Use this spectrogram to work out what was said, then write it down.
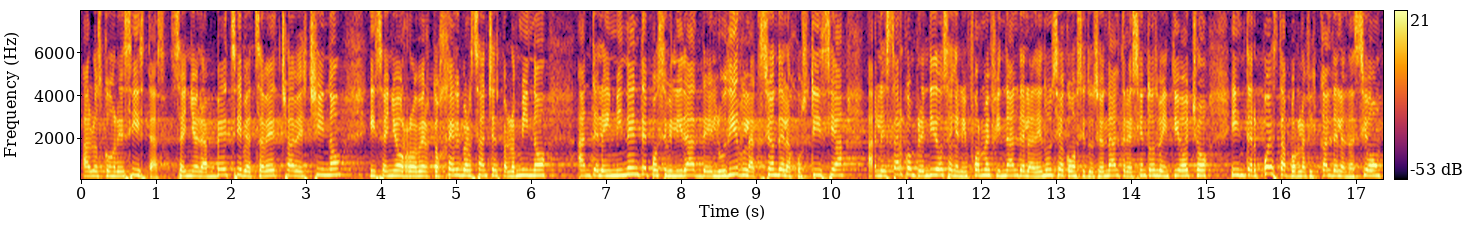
a los congresistas, señora Betsy Betzabet Chávez Chino y señor Roberto Helber Sánchez Palomino, ante la inminente posibilidad de eludir la acción de la justicia al estar comprendidos en el informe final de la denuncia constitucional 328 interpuesta por la fiscal de la Nación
